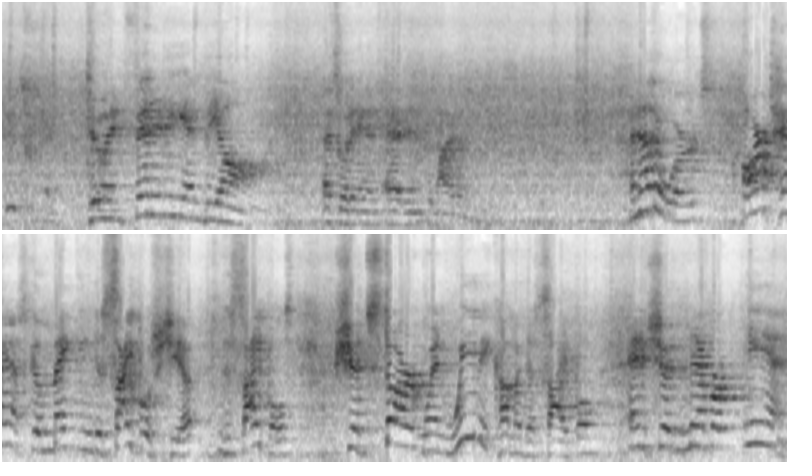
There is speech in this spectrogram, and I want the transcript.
to infinity and beyond. That's what ad infinitum means. In other words, our task of making discipleship, disciples, should start when we become a disciple and should never end.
